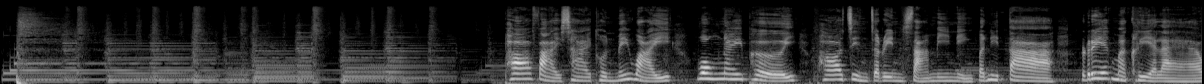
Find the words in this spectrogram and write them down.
พ่อฝ่ายชายทนไม่ไหว วงในเผย พ่อจินจรินสามีหนิงปณิตา เรียกมาเคลียร์แล้ว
